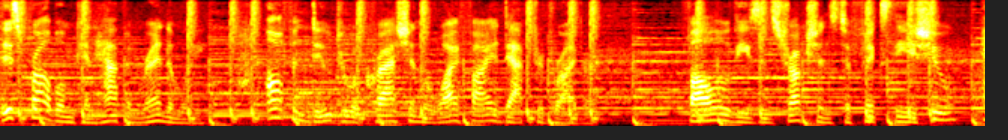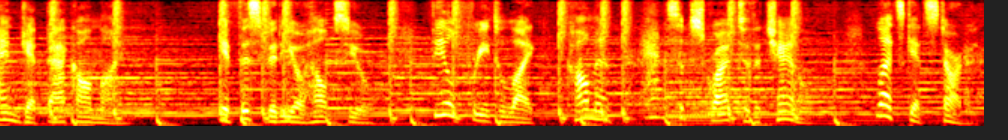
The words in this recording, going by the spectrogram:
This problem can happen randomly, often due to a crash in the Wi-Fi adapter driver. Follow these instructions to fix the issue and get back online. If this video helps you, feel free to like, comment, and subscribe to the channel. Let's get started.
